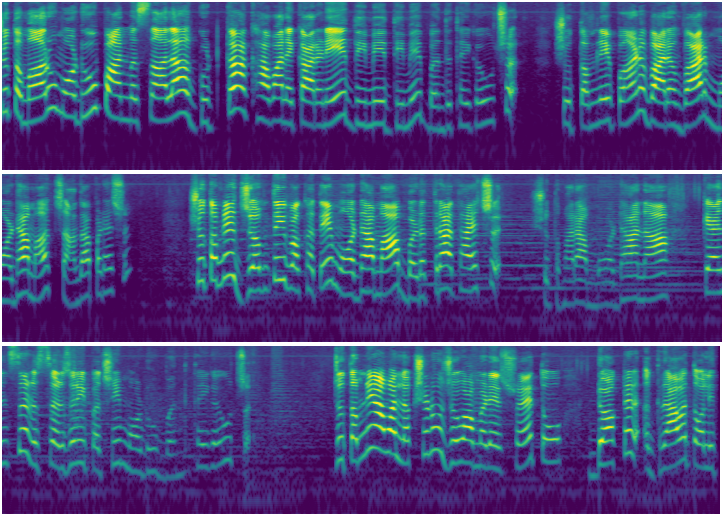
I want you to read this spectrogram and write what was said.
શું તમારું મોઢું પાન મસાલા, ગુટકા ખાવાને કારણે ધીમે ધીમે બંધ થઈ ગયું છે? શું તમને પણ વારંવાર મોઢામાં ચાંદા પડે છે? શું તમને જમતી વખતે મોઢામાં બળતરા થાય છે? શું તમારા મોઢાના કેન્સર સર્જરી પછી મોઢું બંધ થઈ ગયું છે? જો તમને આવા લક્ષણો જોવા મળે છે, તો ડોક્ટર અગ્રાવત ઓલી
